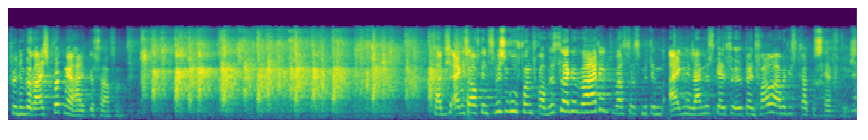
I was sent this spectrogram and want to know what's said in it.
für den Bereich Brückenerhalt geschaffen. hatte ich eigentlich auf den Zwischenruf von Frau Wissler gewartet. Was ist mit dem eigenen Landesgeld für ÖPNV? Aber die ist gerade beschäftigt.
